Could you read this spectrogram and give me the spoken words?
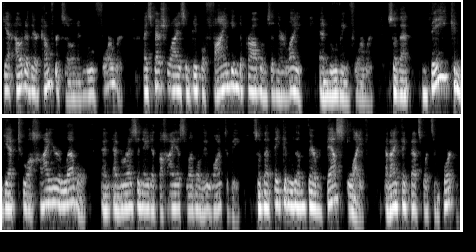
get out of their comfort zone and move forward. I specialize in people finding the problems in their life and moving forward so that they can get to a higher level and, and resonate at the highest level they want to be so that they can live their best life. And I think that's what's important.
